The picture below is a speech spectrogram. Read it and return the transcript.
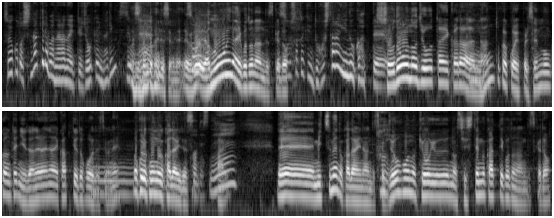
そういうことをしなければならないという状況になりますよね。そのですよね。だからこれやむを得ないことなんですけど、そうした時にどうしたらいいのかって初動の状態からなんとかこうやっぱり専門家の手に委ねられないかっていうところですよね。まあこれ今後の課題です。そうですね。はいで3つ目の課題なんですけど、はい、情報の共有のシステム化っていうことなんですけど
